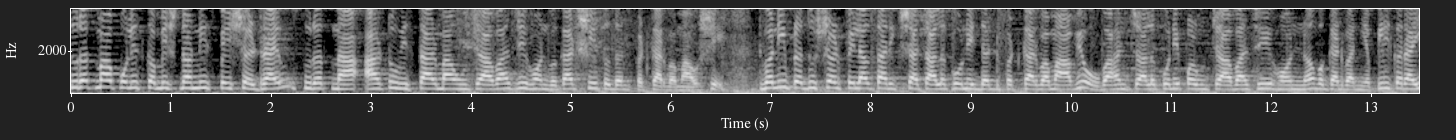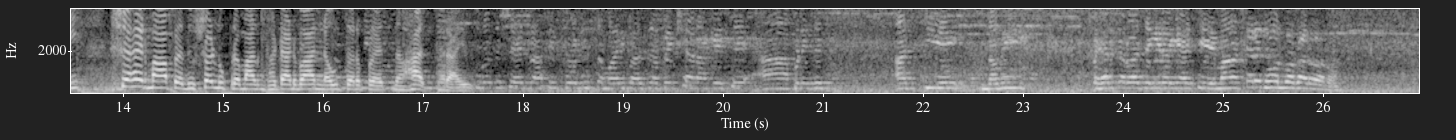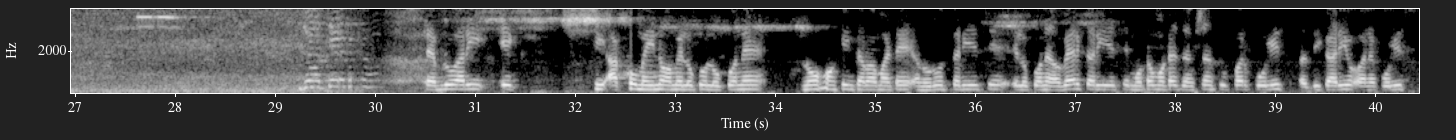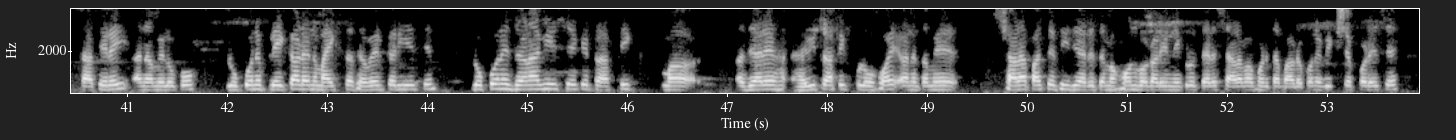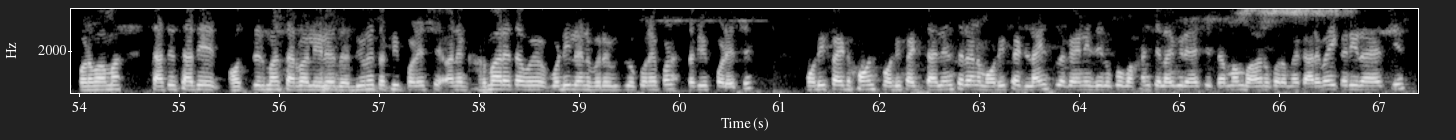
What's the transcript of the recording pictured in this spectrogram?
સુરતમાં police કમિશનરની special drive સુરતના આરટુ વિસ્તારમાં ઊંચા અવાજે હોર્ન વગાડશે તો દંડ ફટકારવામાં આવશે. ધ્વનિ પ્રદૂષણ ફેલાવતા રિક્ષા ચાલકોને દંડ ફટકારવામાં આવ્યો. વાહન ચાલકોને પણ ઊંચા અવાજે હોર્ન ન વગાડવાની અપીલ કરાઈ. શહેરમાં પ્રદૂષણનું પ્રમાણ ઘટાડવા નવતર પ્રયત્ન હાથ ધરાયો. પહેલ કરવા જઈ રહ્યા છીએ, એમાં અત્યારે જ હોર્ન વગાડવાનો જો અત્યારે તમે horn- ફેબ્રુઆરી એક થી આખો મહિનો અમે લોકો લોકોને નો હોકિંગ કરવા માટે અનુરોધ કરીએ છીએ. એ લોકોને અવેર કરીએ છીએ. મોટા મોટા જંકશન્સ ઉપર પોલીસ અધિકારીઓ અને પોલીસ સાથે રહી અને અમે લોકો લોકોને પ્લે કાર્ડ અને માઇક સાથે અવેર કરીએ છીએ. લોકોને જણાવીએ છીએ કે ટ્રાફિકમાં જ્યારે હેવી ટ્રાફિક ફ્લો હોય અને તમે શાળા પાસેથી જ્યારે તમે હોર્ન વગાડી નીકળો ત્યારે શાળામાં ભણતા બાળકોને વિક્ષેપ પડે છે. ભણવામાં સાથે સાથે હોસ્પિટલમાં સારવાર લઈ રહેલા દર્દીઓને તકલીફ પડે છે અને ઘરમાં રહેતા વડીલ અને વયોવૃદ્ધ લોકોને પણ તકલીફ પડે છે. મોડિફાઈડ હોર્ન્સ, મોડિફાઈડ સાયલેન્સર અને મોડિફાઈડ લાઇન્સ લગાવીને જે લોકો વાહન ચલાવી રહ્યા છે, તમામ વાહનો પર અમે કાર્યવાહી કરી રહ્યા છીએ.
